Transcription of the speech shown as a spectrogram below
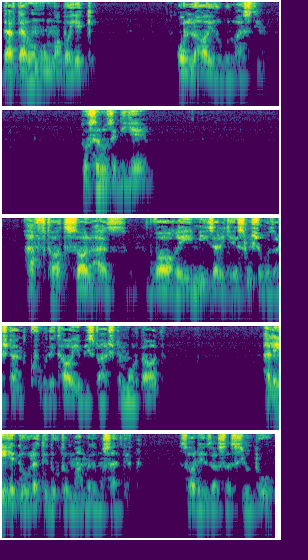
در درون اون ما با یک قله های روبرو هستیم. دو سه روز دیگه هفتاد سال از واقعی میگذره که اسمش رو گذاشتند کودتای 28 مرداد علیه دولت دکتر محمد مصدق سال 1332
